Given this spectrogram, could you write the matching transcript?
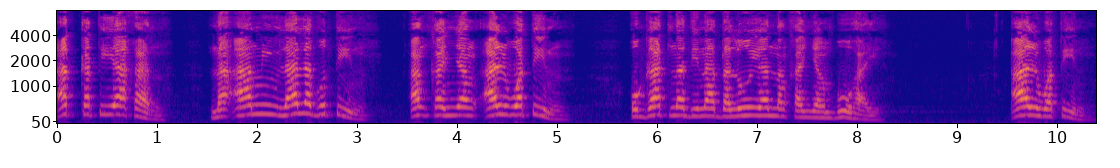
At katiyakan na aming lalagutin ang kanyang alwatin, ugat na dinadaluyan ng kanyang buhay. Alwatin.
